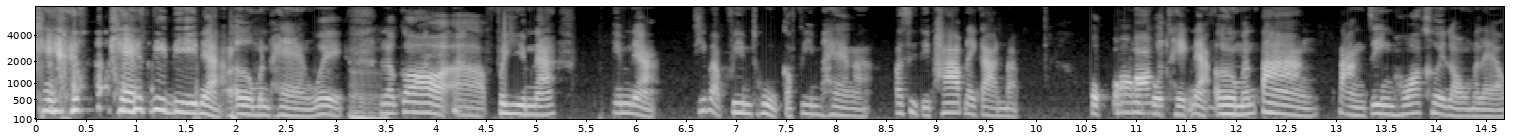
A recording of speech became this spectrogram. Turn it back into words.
case case ดีๆ เนี่ย เออมันแพงเว้ยอ่าแล้วก็อ่าฟิล์มนะ ฟิล์มเนี่ยที่แบบฟิล์มถูกกับฟิล์มแพงอะประสิทธิภาพในการแบบปกป้องปกป้อง protect เนี่ย เออมันต่างต่างจริง เพราะว่าเคยลองมาแล้ว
